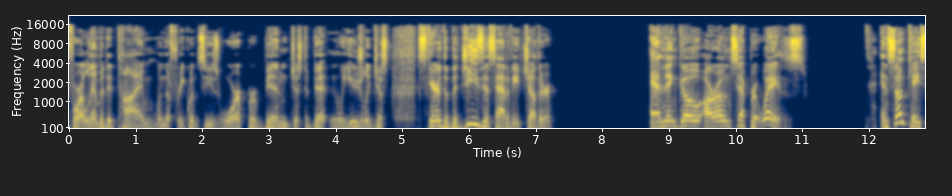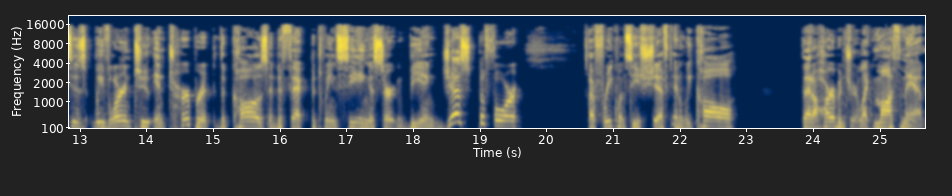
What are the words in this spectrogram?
for a limited time when the frequencies warp or bend just a bit, and we usually just scare the bejesus out of each other and then go our own separate ways. In some cases, we've learned to interpret the cause and effect between seeing a certain being just before a frequency shift, and we call that a harbinger, like Mothman,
